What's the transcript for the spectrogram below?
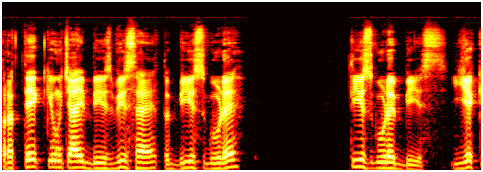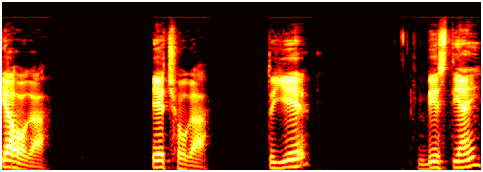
प्रत्येक की ऊंचाई बीस बीस है तो बीस गुड़े तीस गुड़े बीस, ये क्या होगा? एच होगा। तो ये बीस तिहाई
